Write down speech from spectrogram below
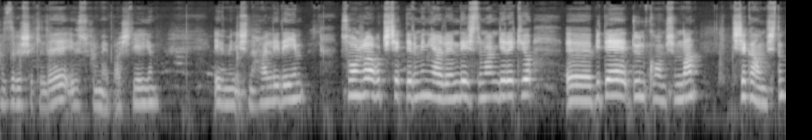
hızlı bir şekilde evi süpürmeye başlayayım. Evimin işini halledeyim. Sonra bu çiçeklerimin yerlerini değiştirmem gerekiyor. Ee, bir de dün komşumdan çiçek almıştım.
